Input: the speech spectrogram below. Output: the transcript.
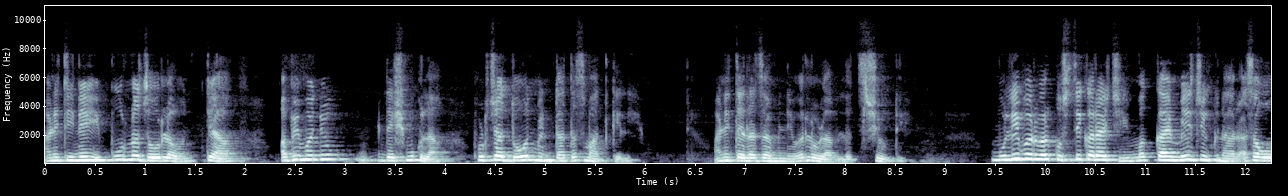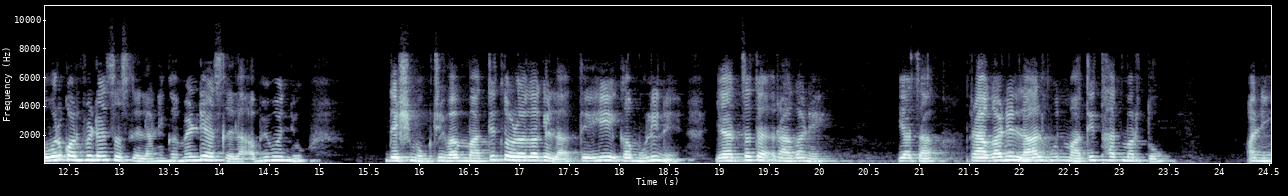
आणि तिनेही पूर्ण जोर लावून त्या अभिमन्यू देशमुखला पुढच्या दोन मिनिटातच मात केली. आणि त्याला जमिनीवर लोळावलंच शेवटी. मुलीबरोबर कुस्ती करायची मग काय मी जिंकणार असा ओव्हर कॉन्फिडन्स असलेला आणि घमेंडी असलेला अभिमन्यू देशमुख जेव्हा मातीत लोळवला गेला तेही एका मुलीने याचा त्या रागाने याचा रागाने लाल होऊन मातीत हात मारतो आणि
